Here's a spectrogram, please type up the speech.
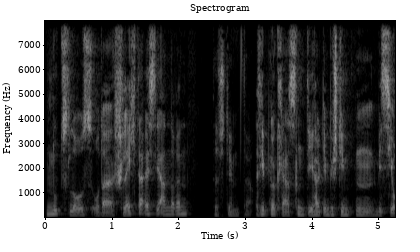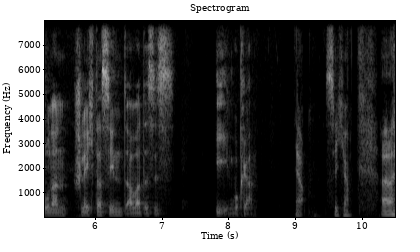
nutzlos oder schlechter als die anderen. Das stimmt, ja. Es gibt nur Klassen, die halt in bestimmten Missionen schlechter sind, aber das ist eh irgendwo klar. Ja, sicher. Äh,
